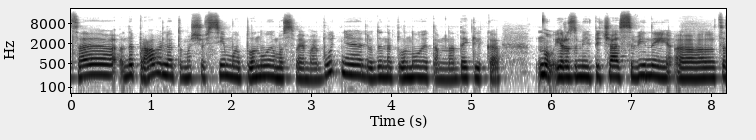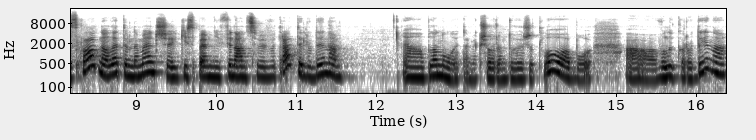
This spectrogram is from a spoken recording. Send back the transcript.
Це неправильно, тому що всі ми плануємо своє майбутнє. Людина планує там на декілька ну, я розумію, під час війни е, це складно, але тим не менше, якісь певні фінансові витрати людина е, планує, там, якщо орендує житло або велика родина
